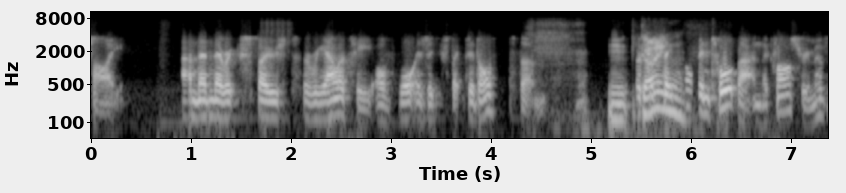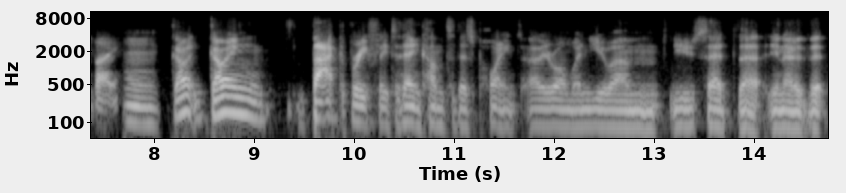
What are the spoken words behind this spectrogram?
site and then they're exposed to the reality of what is expected of them? Mm, Going they've not been taught that in the classroom, have they? Mm, going going back briefly to then come to this point earlier on when you um you said that you know that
